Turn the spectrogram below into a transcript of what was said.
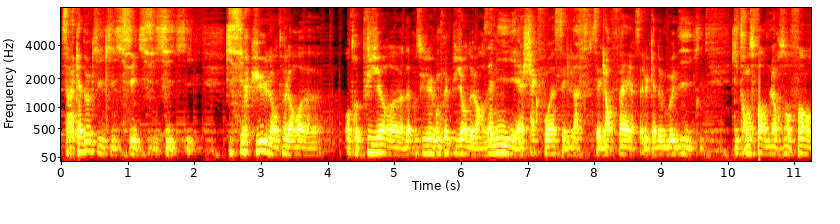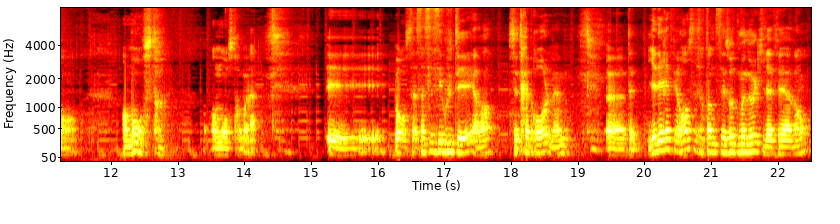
C'est un cadeau qui, qui, qui, circule entre leurs euh, entre plusieurs, euh, d'après ce que j'ai compris, plusieurs de leurs amis, et à chaque fois c'est l'enfer, c'est le cadeau maudit qui, qui transforme leurs enfants en, en monstres. En monstres, voilà. Et bon, ça, ça s'est goûté, hein. c'est très drôle même. Euh, peut-être- Il y a des références à certains de ces autres monos qu'il a fait avant.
